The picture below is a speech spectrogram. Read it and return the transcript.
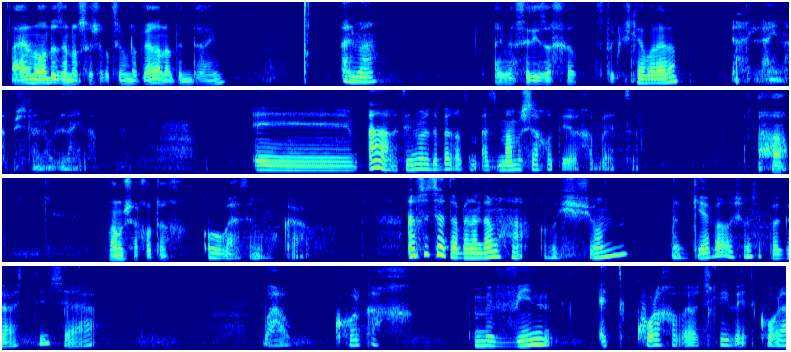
היה לנו עוד איזה נושא שרצינו לדבר עליו בינתיים. על מה? אני מנסה להיזכר. תסתכלי שנייה בליינאפ. ליינאפ, יש לנו ליינאפ. אמ, אה, רצינו לדבר, אז, אז מה משך אותי אליך בעצם? אהה. מה משך אותך? או, זה מורכב. אני חושבת שאתה הבן אדם הראשון, הגבר הראשון שפגשתי, שהיה, וואו, כל כך מבין את כל החוויות שלי ואת כל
